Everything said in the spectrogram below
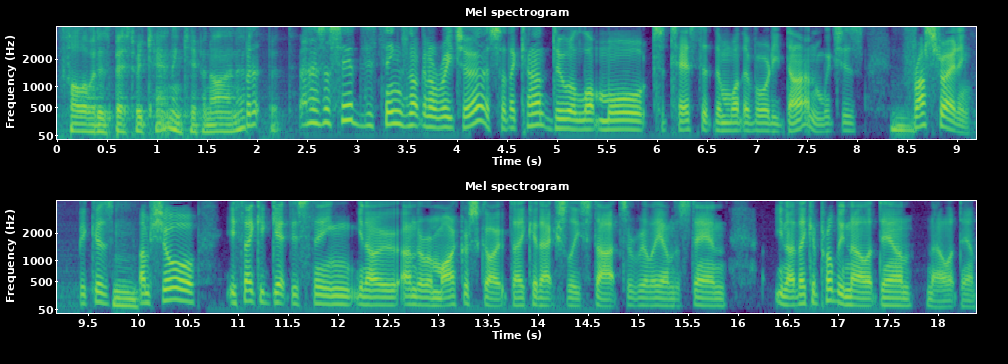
follow it as best we can and keep an eye on it. But- But, as I said, the thing's not going to reach Earth, so they can't do a lot more to test it than what they've already done, which is hmm. frustrating. Because hmm. I'm sure if they could get this thing, you know, under a microscope, they could actually start to really understand. You know, they could probably nail it down. Nail it down.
